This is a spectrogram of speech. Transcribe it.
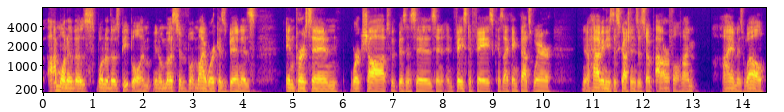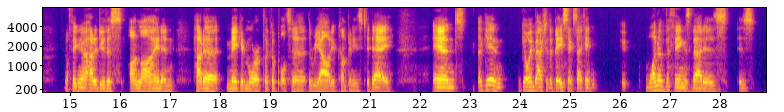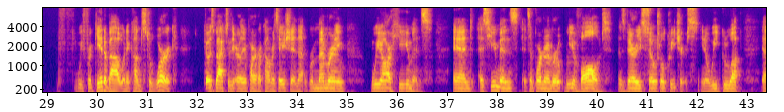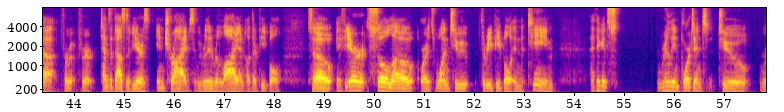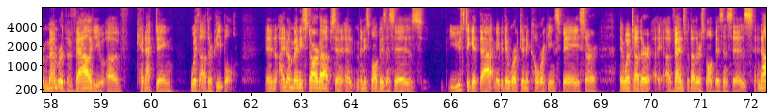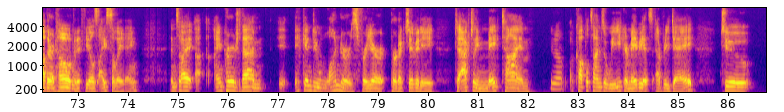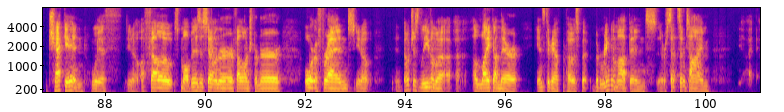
i'm one of those one of those people. And you know most of what my work has been is in-person workshops with businesses and, and face-to-face because I think that's where, you know, having these discussions is so powerful. And I'm I am as well, you know, figuring out how to do this online and how to make it more applicable to the reality of companies today. And again, going back to the basics, I think eh, one of the things that is is we forget about when it comes to work goes back to the earlier part of our conversation that remembering we are humans. And as humans, it's important to remember we evolved as very social creatures. You know, we grew up uh, for for tens of thousands of years in tribes. We really rely on other people. So if you're solo or it's one, two, three people in the team, I think it's really important to remember the value of connecting with other people. And I know many startups and, and many small businesses used to get that. Maybe they worked in a co working space or they went to other uh, events with other small businesses, and now they're at home and it feels isolating. And so I, I encourage them, it, it can do wonders for your productivity to actually make time, you know, a couple times a week, or maybe it's every day, to check in with, you know, a fellow small business owner, fellow entrepreneur, or a friend, you know, don't just leave them a, a, a like on their Instagram post, but but ring them up and or set some time.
